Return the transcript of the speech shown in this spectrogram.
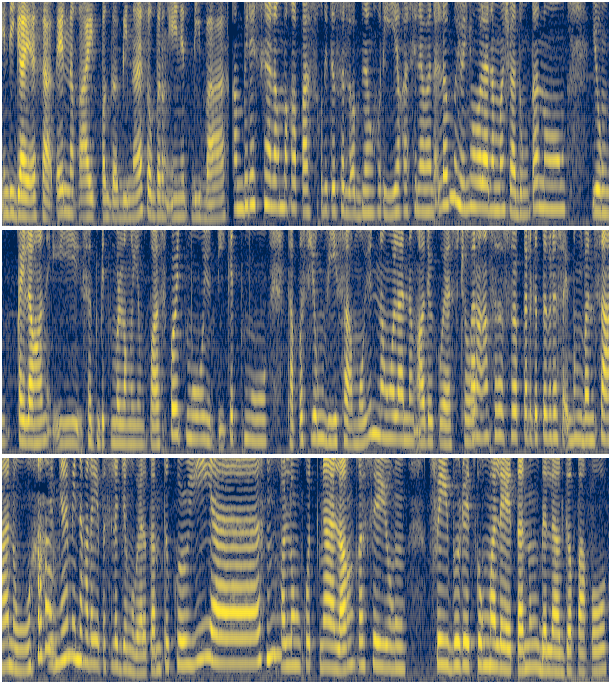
Hindi gaya sa atin na kahit paggabi na, sobrang init, di ba? Ang bilis nga lang makapasok dito sa loob ng Korea kasi naman, alam mo yun, yung wala naman masyadong tanong, yung kailangan i-submit mo lang yung passport mo, yung ticket mo, tapos yung visa mo, yun nang wala ng other question. Parang ang sarap-sarap talaga tumira sa ibang bansa, no? Yan nga, may nakalagay pa sila dyan, welcome to Korea! Kalungkot nga lang kasi yung favorite kong maleta nung dalaga pa ko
